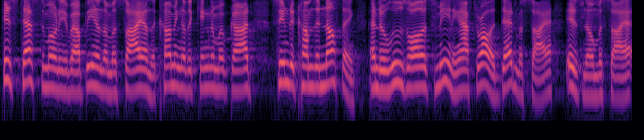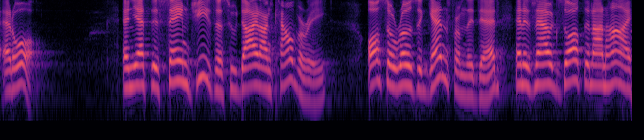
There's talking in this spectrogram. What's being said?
his testimony about being the Messiah and the coming of the kingdom of God seemed to come to nothing and to lose all its meaning. After all, a dead Messiah is no Messiah at all. And yet, this same Jesus who died on Calvary also rose again from the dead and is now exalted on high,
